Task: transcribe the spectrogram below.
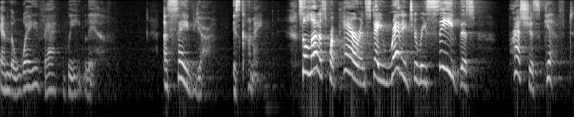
and the way that we live. A Savior is coming. So let us prepare and stay ready to receive this precious gift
